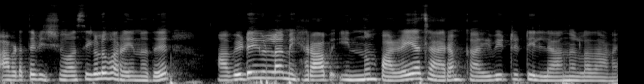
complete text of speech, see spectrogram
അവിടുത്തെ വിശ്വാസികൾ പറയുന്നത് അവിടെയുള്ള മിഹ്റാബ് ഇന്നും പഴയ ചാരം കൈവിട്ടിട്ടില്ല എന്നുള്ളതാണ്.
